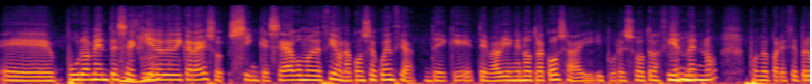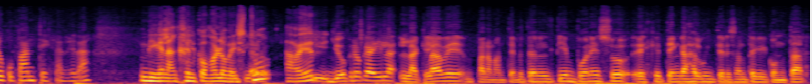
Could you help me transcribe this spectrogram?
eh, puramente se Ujú. quiere dedicar a eso, sin que sea, como decía, una consecuencia de que te va bien en otra cosa y, y por eso trasciendes, Ujú. ¿no? Pues me parece preocupante, la verdad. Miguel Ángel, ¿cómo lo ves Claro, tú? A ver. sí, yo creo que ahí la, la clave para mantenerte en el tiempo en eso es que tengas algo interesante que contar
